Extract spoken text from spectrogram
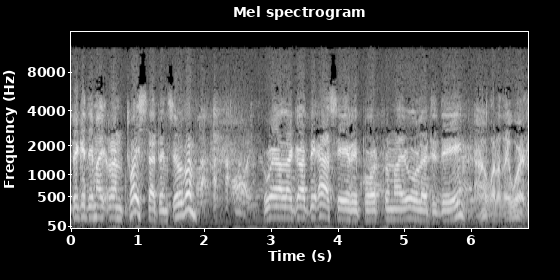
Figured they might run twice that in silver. Well, I got the assay report from Iola today. Oh, what are they worth?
